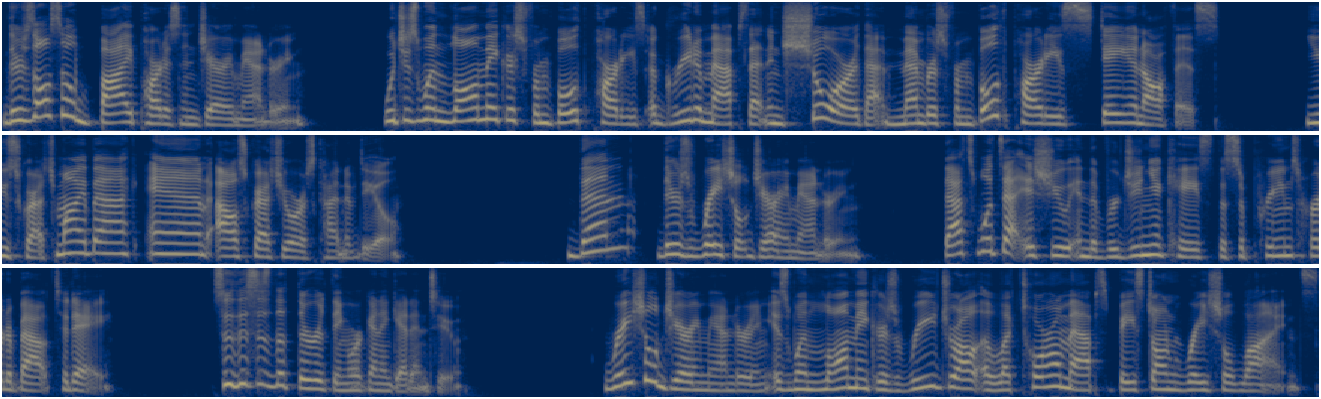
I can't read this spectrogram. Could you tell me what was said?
There's also bipartisan gerrymandering, which is when lawmakers from both parties agree to maps that ensure that members from both parties stay in office. You scratch my back, and I'll scratch yours kind of deal. Then there's racial gerrymandering. That's what's at issue in the Virginia case the Supremes heard about today. So, this is the third thing we're going to get into. Racial gerrymandering is when lawmakers redraw electoral maps based on racial lines.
